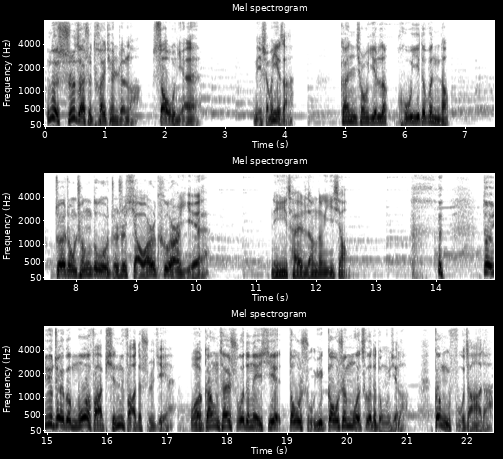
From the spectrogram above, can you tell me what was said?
那实在是太天真了，骚年。”你什么意思啊？甘球一愣，狐疑的问道：“这种程度只是小儿科而已。”尼才冷冷一笑：“哼，对于这个魔法贫乏的世界，我刚才说的那些都属于高深莫测的东西了。更复杂的，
